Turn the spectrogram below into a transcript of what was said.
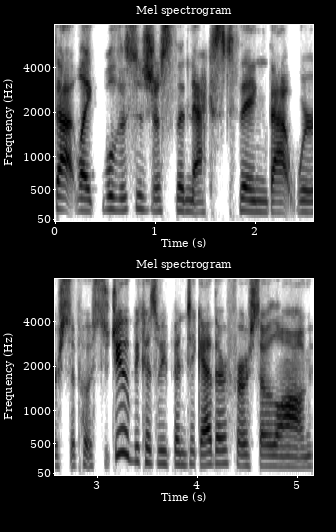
that like well this is just the next thing that we're supposed to do because we've been together for so long.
